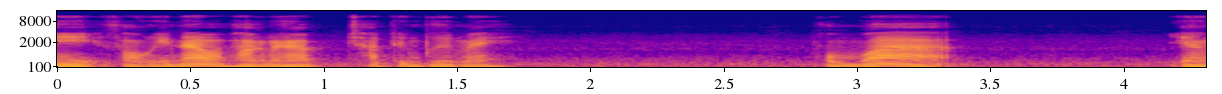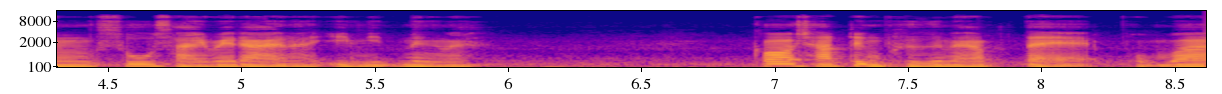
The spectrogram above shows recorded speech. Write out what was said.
นี่ส่องที่หน้าประพักนะครับ ชัดถึงพื้นไหม ผมว่ายังสู้ไซส์ไม่ได้นะ อีกนิดนึงนะ ก็ชัดถึงพื้นนะครับ แต่ผมว่า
